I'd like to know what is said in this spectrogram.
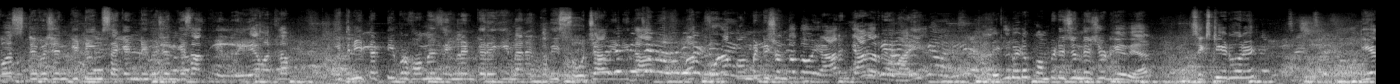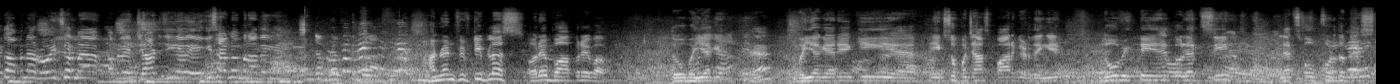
फ़र्स्ट डिवीज़न की टीम सेकंड डिवीज़न के साथ खेल रही है। मतलब इतनी टट्टी परफॉर्मेंस इंग्लैंड करेगी मैंने कभी सोचा भी नहीं था। और थोड़ा कंपटीशन तो दो यार क्या कर रहे हो भाई? Little bit of competition they should give यार। 68 फॉर 8 ये तो अपना रोहित शर्मा अपने जाट जी एक ही साइड में बना देंगे। 150 प्लस। अरे बाप रे बाप। तो भैया क्या है? भैया कह रहे हैं कि 150 पार कर देंगे। दो विकटें हैं तो let's see let's hope for the best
